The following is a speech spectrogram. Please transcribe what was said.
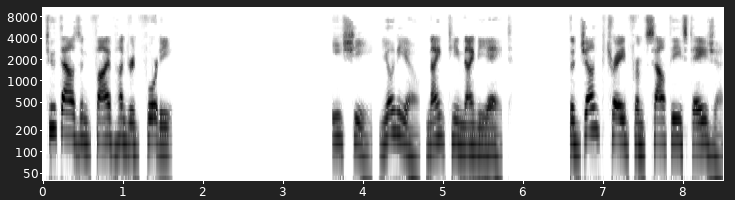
2540 Ishii, Yoneo, 1998. The Junk Trade from Southeast Asia,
